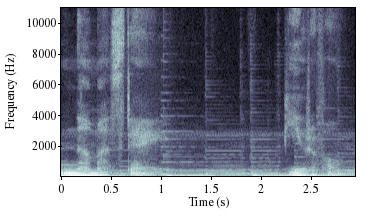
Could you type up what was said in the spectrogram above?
Namaste, beautiful.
